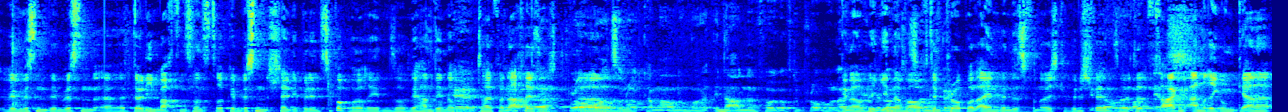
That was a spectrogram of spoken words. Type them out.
wir müssen, wir müssen, äh, Dölli macht uns sonst Druck, wir müssen schnell über den Super Bowl reden, so. Wir haben den noch okay. total vernachlässigt. Ja, äh, Pro Bowl Ähm, zur Not kann man auch nochmal in einer anderen Folge auf den Pro Bowl Genau, wir eingehen. gehen nochmal auf den ja Pro Bowl ein, wenn das von euch gewünscht Genau, werden sollte. wir Fragen, Anregungen gerne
